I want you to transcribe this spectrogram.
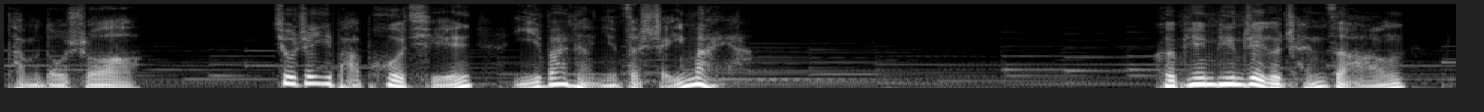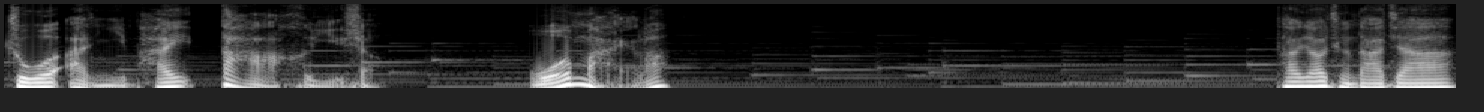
他们都说：“就这一把破琴，一万两银子谁买呀？”可偏偏这个陈子昂桌案一拍，大喝一声：“我买了！”他邀请大家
